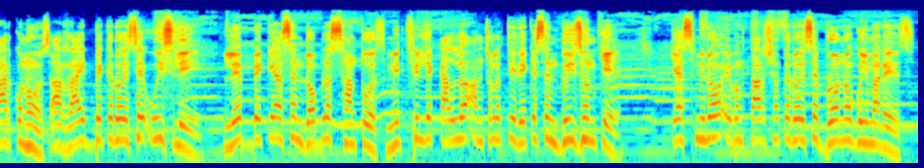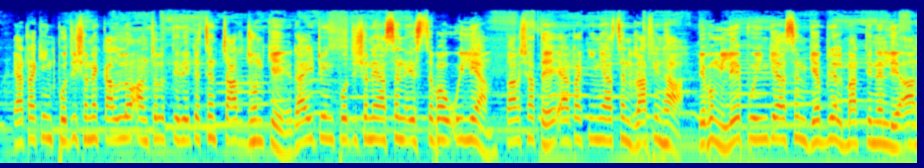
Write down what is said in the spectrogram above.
মার্কোনহোস আর রাইট ব্যাকে রয়েছে উইসলি। লেফট ব্যাকে আছেন ডবলাস সান্তোস, মিডফিল্ডে কাল্লো আঞ্চলতে রেখেছেন দুইজনকে। ক্যাসমিরো এবং তার সাথে রয়েছে ব্রনো গুইমারেস। অ্যাটাকিং পজিশনে কাল্লো আঞ্চলতে রেখেছেন চারজনকে। রাইট উইং পজিশনে আছেন এস্তেভা উইলিয়াম। তার সাথে অ্যাটাকিংয়ে আছেন রাফিনহা এবং লেফট উইংয়ে আছেন গ্যাব্রিয়েল মার্টিনেলি। আর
